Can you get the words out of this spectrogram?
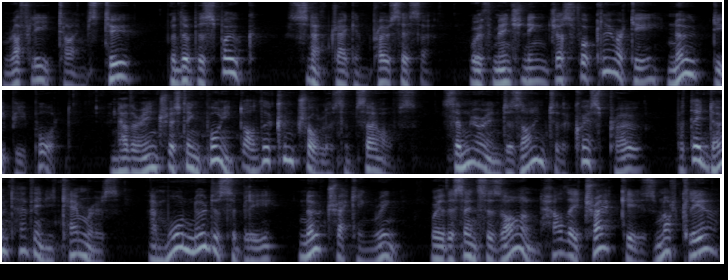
roughly times 2, with a bespoke Snapdragon processor. Worth mentioning just for clarity, no DP port. Another interesting point are the controllers themselves. Similar in design to the Quest Pro, but they don't have any cameras, and more noticeably, no tracking ring. Where the sensors are and how they track is not clear,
